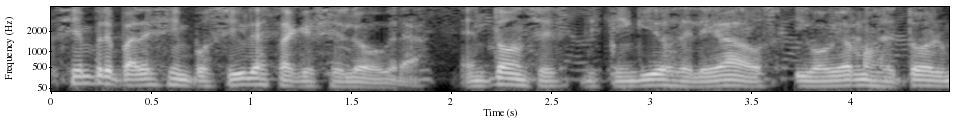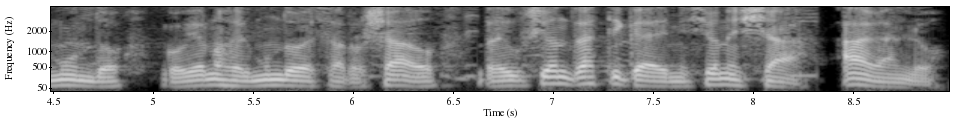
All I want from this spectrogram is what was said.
Siempre parece imposible hasta que se logra. Entonces, distinguidos delegados y gobiernos de todo el mundo, gobiernos del mundo desarrollado, reducción drástica de emisiones ya, háganlo.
